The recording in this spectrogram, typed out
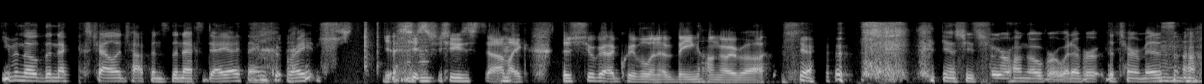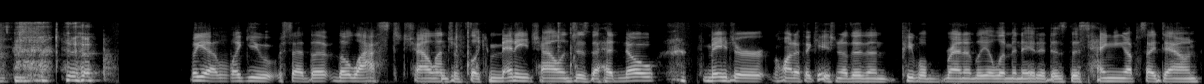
Even though the next challenge happens the next day, I think, right? Yeah, she's she's uh, like the sugar equivalent of being hungover. Yeah. yeah, she's sugar hungover, whatever the term is. Uh, but yeah, like you said, the the last challenge of like many challenges that had no major quantification other than people randomly eliminated is this hanging upside down,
